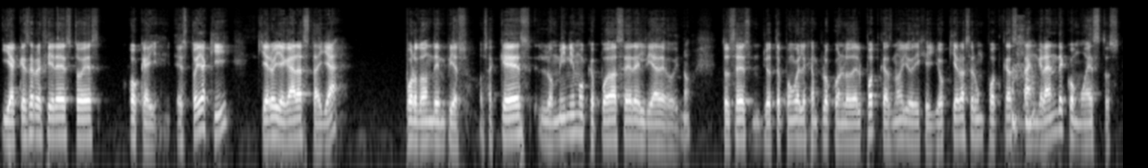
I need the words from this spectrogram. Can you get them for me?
¿Y a qué se refiere esto? Es, ok, estoy aquí, quiero llegar hasta allá, ¿por dónde empiezo? O sea, ¿qué es lo mínimo que puedo hacer el día de hoy, ¿no? Entonces, yo te pongo el ejemplo con lo del podcast, ¿no? Yo dije, yo quiero hacer un podcast tan grande como estos.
